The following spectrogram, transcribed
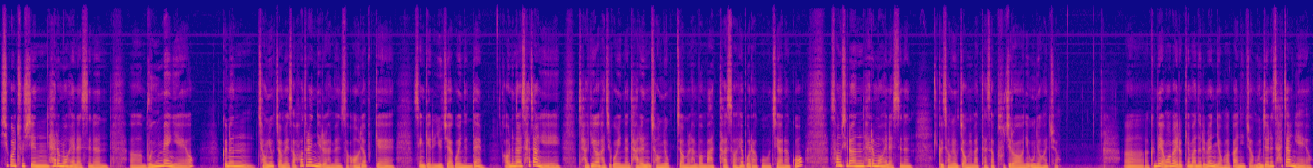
시골 출신 헤르모 헤네스는 어, 문맹이에요. 그는 정육점에서 허드렛 일을 하면서 어렵게 생계를 유지하고 있는데 어느 날 사장이 자기가 가지고 있는 다른 정육점을 한번 맡아서 해보라고 제안하고 성실한 헤르모 헤네스는 그 정육점을 맡아서 부지런히 운영하죠. 어, 근데 영화가 이렇게만 흐르면 영화가 아니죠. 문제는 사장이에요.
